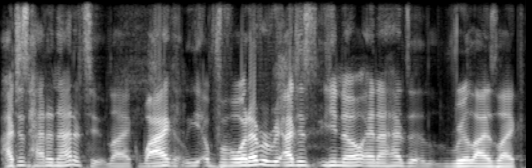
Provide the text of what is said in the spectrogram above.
I just had an attitude. Like, why, for whatever, re- I just, you know, and I had to realize, like,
